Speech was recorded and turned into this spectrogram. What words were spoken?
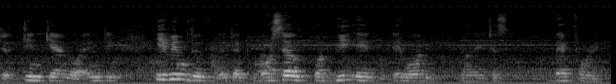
just tin can or anything. Even the, the, the morsel, what we ate, they want, you know, they just beg for it.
